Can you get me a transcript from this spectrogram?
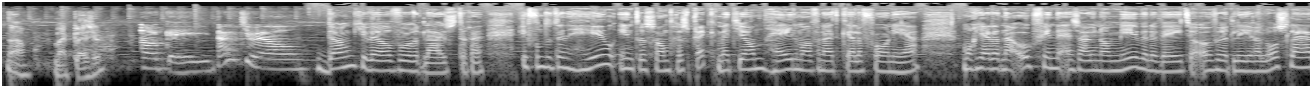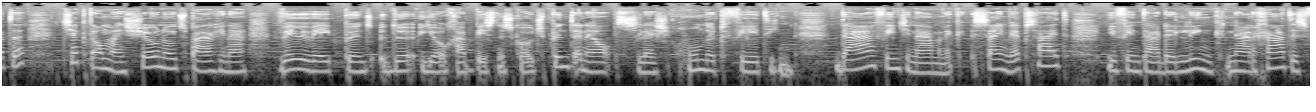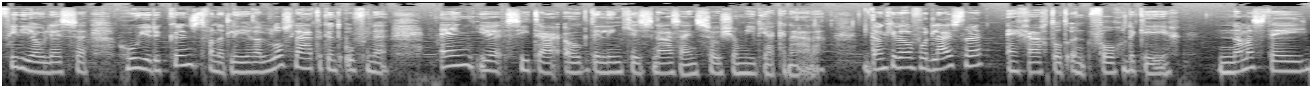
Nou, my pleasure. Oké, okay, dankjewel. Dankjewel voor het luisteren. Ik vond het een heel interessant gesprek met Jan, helemaal vanuit California. Mocht jij dat nou ook vinden en zou je nou meer willen weten over het leren loslaten, check dan mijn show notes pagina www.deyogabusinesscoach.nl slash 114. Daar vind je namelijk zijn website. Je vindt daar de link naar de gratis videolessen hoe je de kunst van het leren loslaten kunt oefenen. En je ziet daar ook de linkjes naar zijn social media kanalen. Dankjewel voor het luisteren en graag tot een volgende keer. Namaste.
